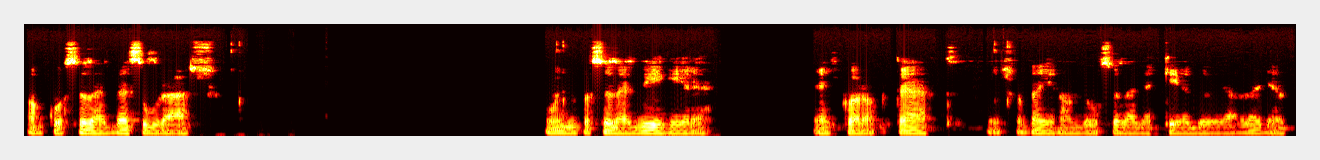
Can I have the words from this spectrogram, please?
akkor szövegbeszúrás, mondjuk a szöveg végére egy karaktert, és a beírandó szöveg egy kérdőjel legyen.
